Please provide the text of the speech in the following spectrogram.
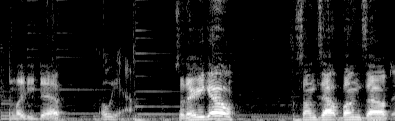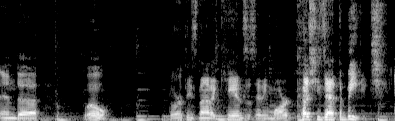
and Lady Death. Oh, yeah. So there you go. Sun's out, buns out, and, uh, whoa. Dorothy's not in Kansas anymore because she's at the beach.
